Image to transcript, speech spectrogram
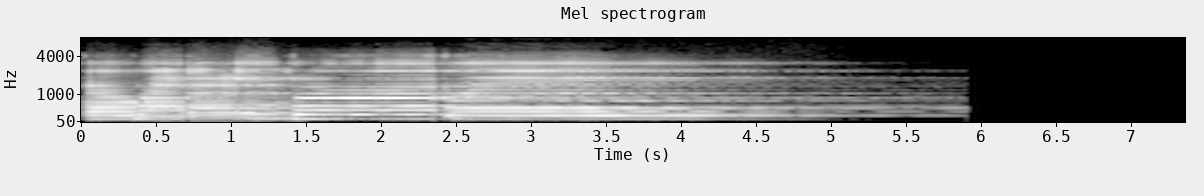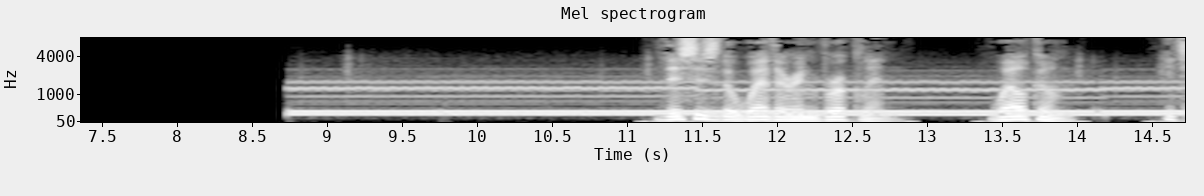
This is the weather in Brooklyn. Welcome. It's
